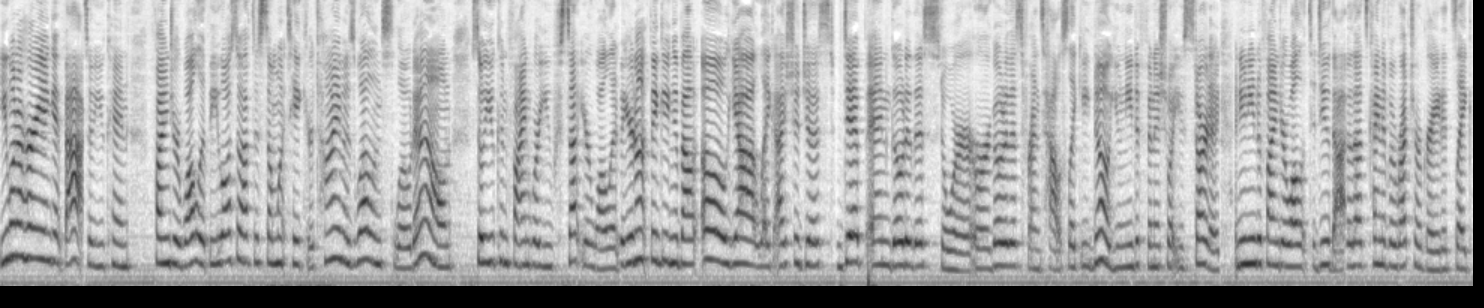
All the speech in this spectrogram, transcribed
you want to hurry and get back so you can find your wallet, but you also have to somewhat take your time as well and slow down so you can find where you set your wallet. But you're not thinking about, oh, yeah, like I should just dip and go to this store or go to this friend's house. Like, you know, you need to finish what you started and you need to find your wallet to do that. So that's kind of a retrograde. It's like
